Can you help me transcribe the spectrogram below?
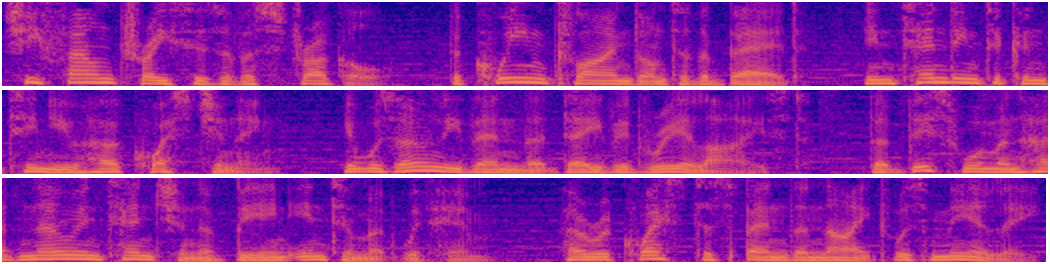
she found traces of a struggle. The Queen climbed onto the bed, intending to continue her questioning. It was only then that David realized that this woman had no intention of being intimate with him. Her request to spend the night was merely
